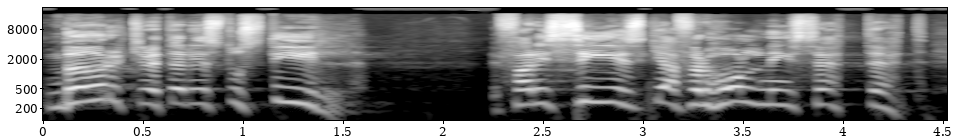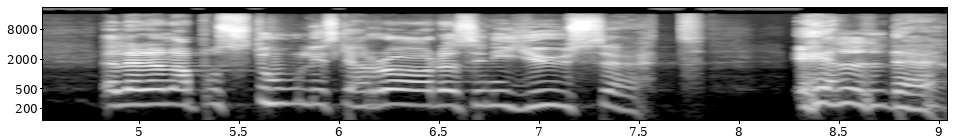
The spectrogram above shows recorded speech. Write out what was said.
Mörkret där det står still. Det fariseiska förhållningssättet. Eller den apostoliska rörelsen i ljuset. Elden,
